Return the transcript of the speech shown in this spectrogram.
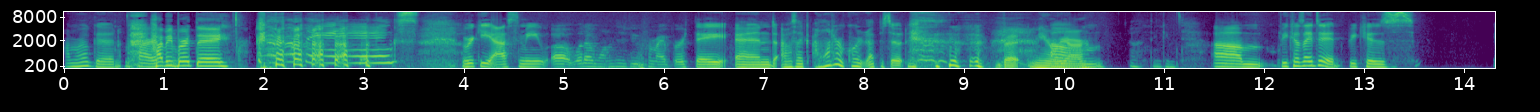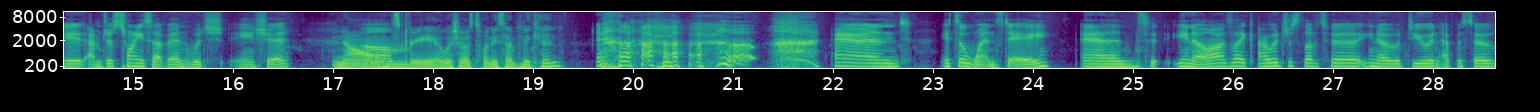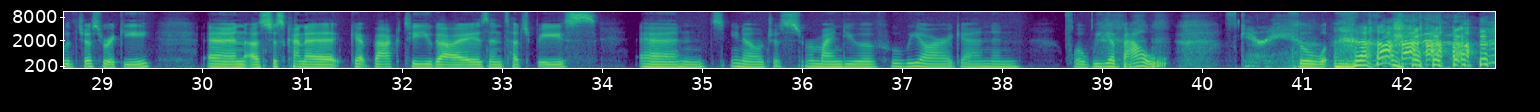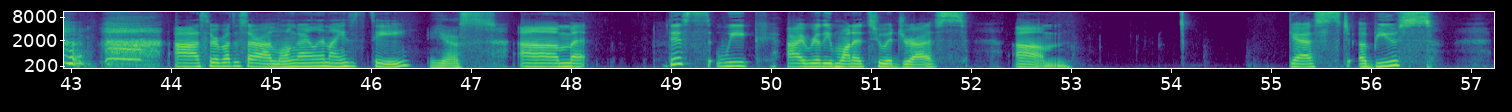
I'm real good. I'm tired. Happy birthday. Thanks. Rikki asked me uh, what I wanted to do for my birthday, and I was like, I want to record an episode. Bet. And here we are. Um, oh, thank you. Um, because I did because it. I'm just 27, which ain't shit. No, um, it's great. I wish I was 27 again. and it's a Wednesday. And, you know, I was like, I would just love to, you know, do an episode with just Rikki and us just kind of get back to you guys and touch base and, you know, just remind you of who we are again and what we about. Scary. So, uh, so we're about to start our Long Island iced tea. Yes. Um, this week, I really wanted to address um, guest abuse.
